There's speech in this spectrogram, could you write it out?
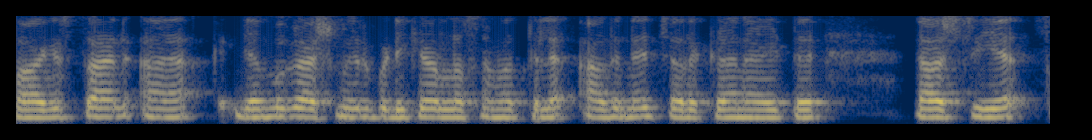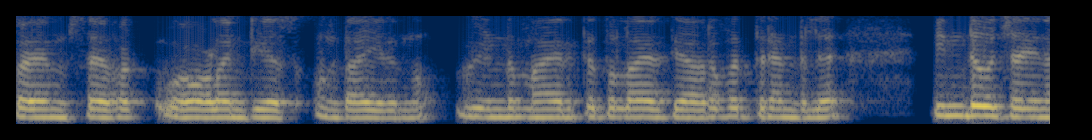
പാകിസ്ഥാൻ ജമ്മു കാശ്മീർ പിടിക്കാനുള്ള ശ്രമത്തിൽ അതിനെ ചെറുക്കാനായിട്ട് രാഷ്ട്രീയ സ്വയം സേവക് വോളണ്ടിയേഴ്സ് ഉണ്ടായിരുന്നു. വീണ്ടും ആയിരത്തി തൊള്ളായിരത്തി അറുപത്തിരണ്ടിൽ ഇൻഡോ ചൈന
